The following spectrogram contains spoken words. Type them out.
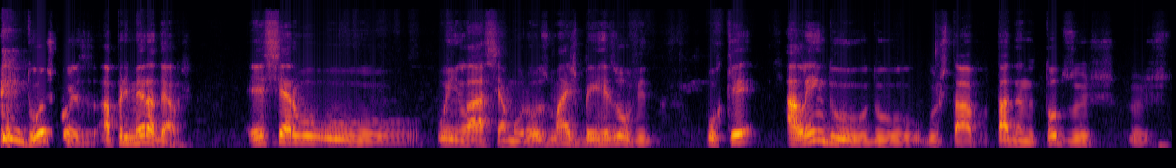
duas coisas. A primeira delas, esse era o, o, o enlace amoroso mais bem resolvido. Porque, além do, do Gustavo estar tá dando todos os, os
